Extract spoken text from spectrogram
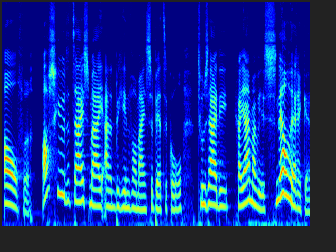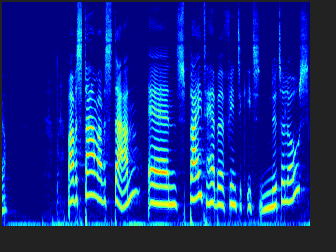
Al verafschuwde Thijs mij aan het begin van mijn sabbatical. Toen zei hij, ga jij maar weer snel werken. Maar we staan waar we staan en spijt hebben vind ik iets nutteloos.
